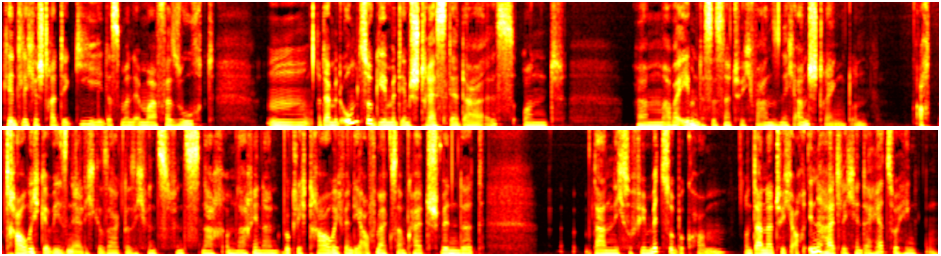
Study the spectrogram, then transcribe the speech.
kindliche Strategie, dass man immer versucht, mh, damit umzugehen mit dem Stress, der da ist. Und ähm, aber eben, das ist natürlich wahnsinnig anstrengend und auch traurig gewesen, ehrlich gesagt. Also ich finde es nach, im Nachhinein wirklich traurig, wenn die Aufmerksamkeit schwindet, dann nicht so viel mitzubekommen und dann natürlich auch inhaltlich hinterher zu hinken.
